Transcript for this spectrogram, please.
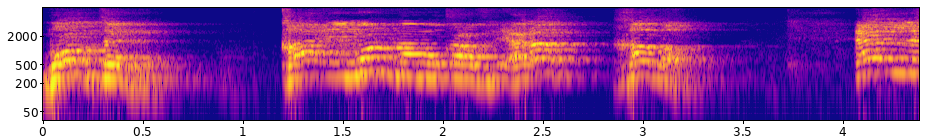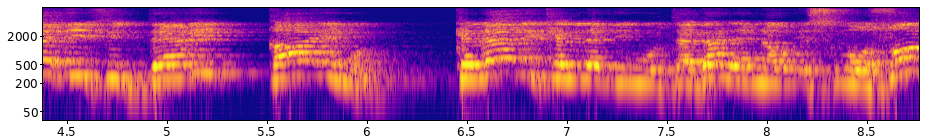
مبتدا قائم ما موقع في الإعراب؟ خبر. الذي في الدار قائم. كذلك الذي مبتدأ لأنه اسم وصول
